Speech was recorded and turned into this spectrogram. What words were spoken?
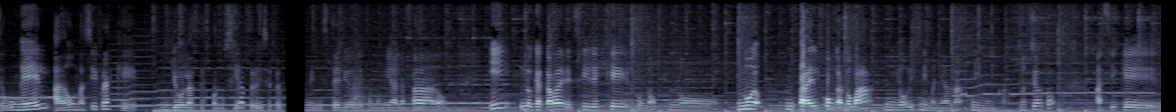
Según él, ha dado unas cifras que yo las desconocía, pero dice que el Ministerio de Economía las ha dado. Y lo que acaba de decir es que, bueno, no, para él Conga no va ni hoy, ni mañana, ni nunca. ¿No es cierto? Así que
